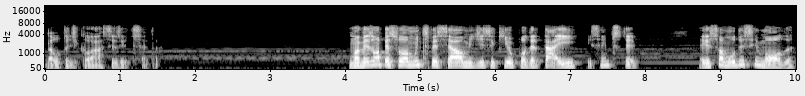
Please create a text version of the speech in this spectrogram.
da luta de classes, etc. Uma vez uma pessoa muito especial me disse que o poder está aí e sempre esteve. Ele só muda e se molda.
